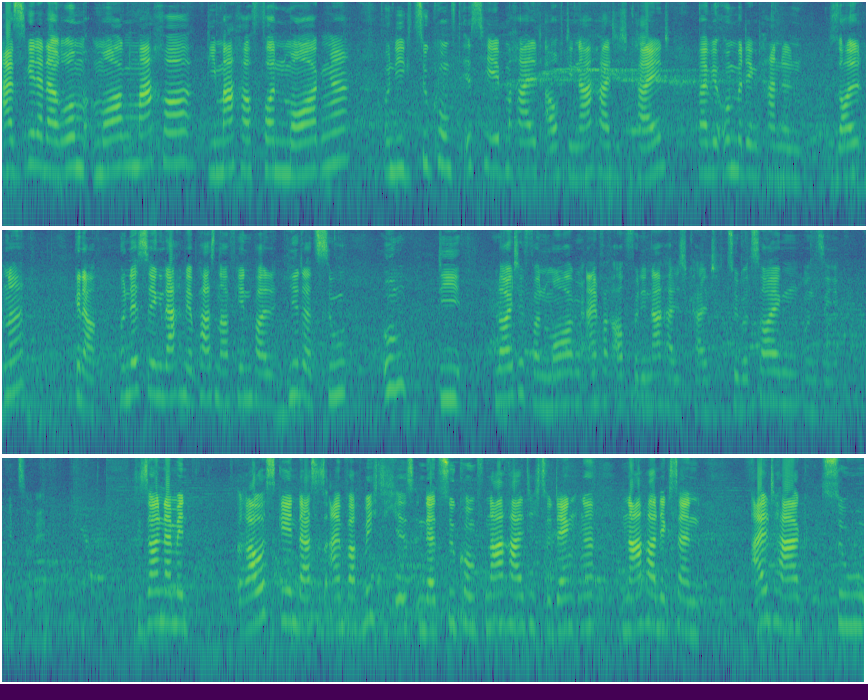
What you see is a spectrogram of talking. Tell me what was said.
Also es geht ja darum, Morgenmacher, die Macher von morgen. Und die Zukunft ist eben halt auch die Nachhaltigkeit, weil wir unbedingt handeln sollten. Genau. Und deswegen dachten wir, passen auf jeden Fall hier dazu, um die Leute von morgen einfach auch für die Nachhaltigkeit zu überzeugen und sie mitzureden. Sie sollen damit rausgehen, dass es einfach wichtig ist, in der Zukunft nachhaltig zu denken, nachhaltig seinen Alltag zu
